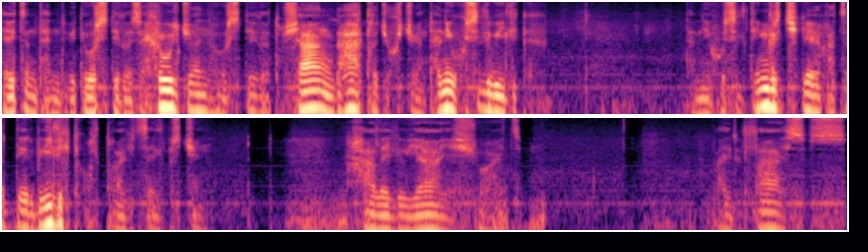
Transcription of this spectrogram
Эзэн танд бид өөрсдийгөө захируулж байна, өөрсдийгөө тушаан даатгаж өгч байна. Таны хүсэл биелэг таны хүсэл тэнгэрчгээ газар дээр биелэгдэх болтугай гэж залбирч байна. Халелуя Иешуа эзэн. Баярлалаа Иесус.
